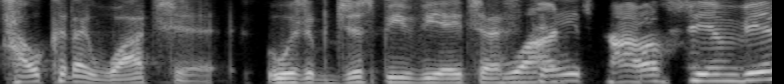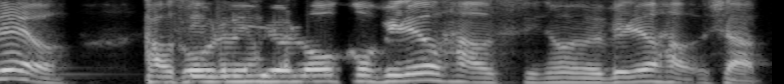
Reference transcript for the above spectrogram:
How could I watch it? Would it just be VHS watch tape? Coliseum Video. Coliseum Go to video? your local video house. You know, a video house shop.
